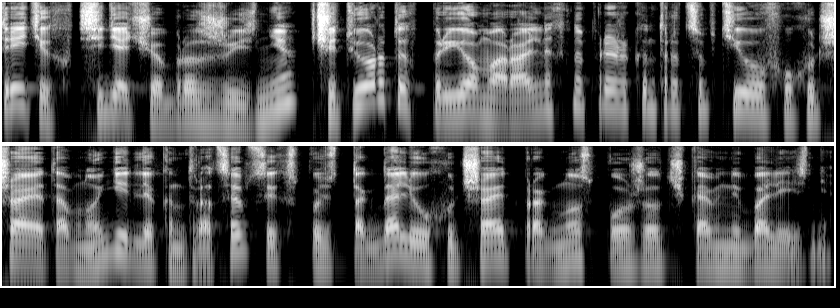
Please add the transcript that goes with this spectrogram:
В-третьих, сидячий образ жизни. В-четвертых, прием оральных, например, контрацептивов ухудшает, а многие для контрацепции их используют и так далее, ухудшает прогноз по желчекаменной болезни.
